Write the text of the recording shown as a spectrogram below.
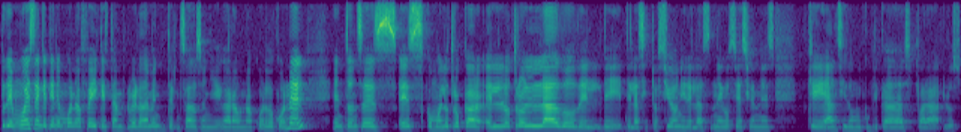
demuestren que tienen buena fe y que están verdaderamente interesados en llegar a un acuerdo con él. Entonces es como el otro, el otro lado de, de la situación y de las negociaciones que han sido muy complicadas para los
